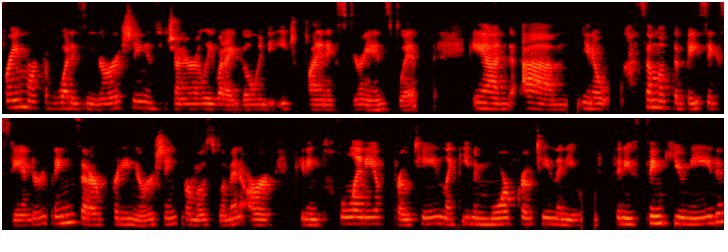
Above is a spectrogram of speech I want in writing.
framework of what is nourishing is generally what I go into each client experience with. And, um, you know, some of the basic standard things that are pretty nourishing for most women are getting plenty of protein, like even more protein than you than you think you need.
